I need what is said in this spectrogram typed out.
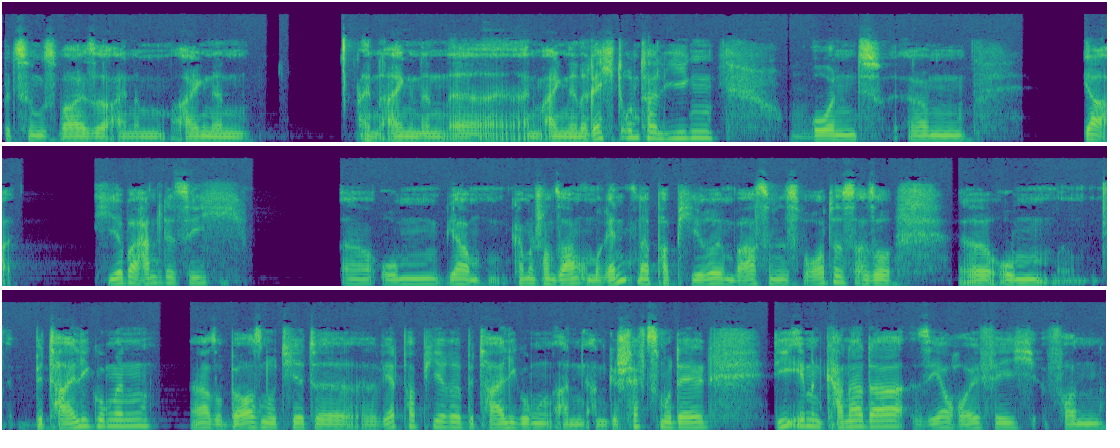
beziehungsweise einem eigenen einen eigenen, äh, einem eigenen Recht unterliegen. Mhm. Und ähm, ja, hierbei handelt es sich äh, um, ja, kann man schon sagen, um Rentnerpapiere im wahrsten Sinne des Wortes, also äh, um Beteiligungen, also börsennotierte äh, Wertpapiere, Beteiligungen an, an Geschäftsmodellen, die eben in Kanada sehr häufig von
